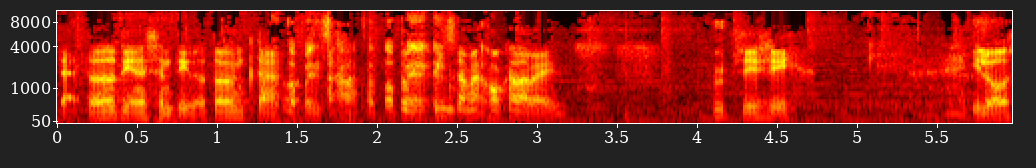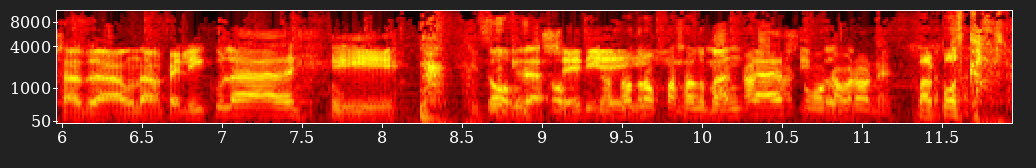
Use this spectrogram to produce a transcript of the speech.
ya, todo tiene sentido, todo todo pensado, está todo pinta pensado. mejor cada vez. Sí, sí. Y luego saldrá una película y, Y todo. y una serie. Y nosotros y pasando por mangas casa y como cabrones. Para el podcast.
